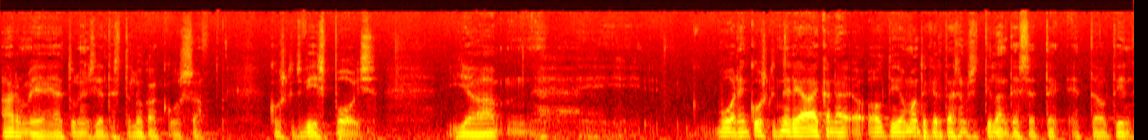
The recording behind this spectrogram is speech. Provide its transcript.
armeijaan ja tulin sieltä sitten lokakuussa 65 pois. Ja vuoden 64 aikana oltiin jo monta kertaa sellaisessa tilanteessa, että, että oltiin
